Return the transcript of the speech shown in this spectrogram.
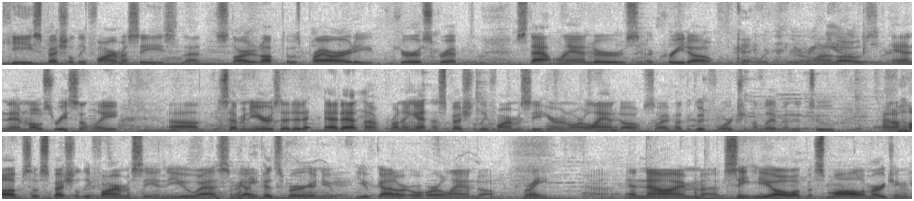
key specialty pharmacies that started up. There was Priority, CuraScript, Stadtlanders, Credo. Okay. We, we, were one of those. And then most recently, um, seven years at, at Aetna, running Aetna Specialty Pharmacy here in Orlando. So I've had the good fortune to live in the two kind of hubs of specialty pharmacy in the U.S. You've right. got Pittsburgh and you, you've got Orlando. Right. Uh, and now I'm uh, CEO of a small emerging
